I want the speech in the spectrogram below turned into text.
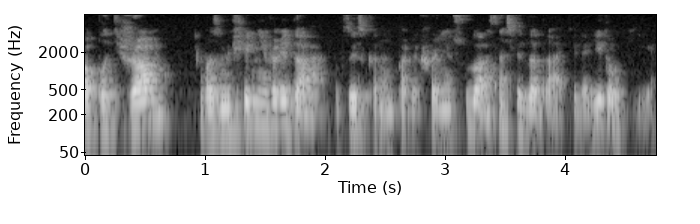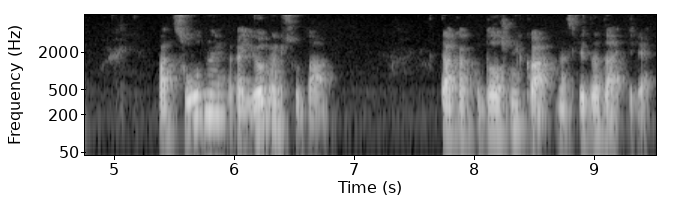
по платежам возмещения вреда, взысканным по решению суда с наследодателя и другие, подсудны районным судам. Так как у должника, наследодателя,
